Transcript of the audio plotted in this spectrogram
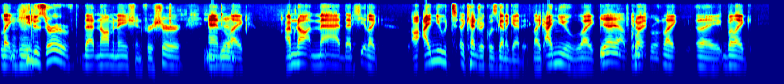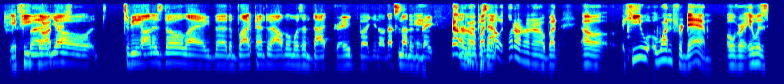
like he Mhm. deserved that nomination for sure and Yeah. like i'm not mad that he like i, I knew t- kendrick was gonna get it like i knew like Yeah, yeah. Of you know course, what I bro. mean? like like but like if he But got yo, to be honest though, like the the Black Panther album wasn't that great, but you know that's another Yeah. debate. No, no, I'd no. But that was, no, no, no, no, no. But uh, he won for Damn over. It was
